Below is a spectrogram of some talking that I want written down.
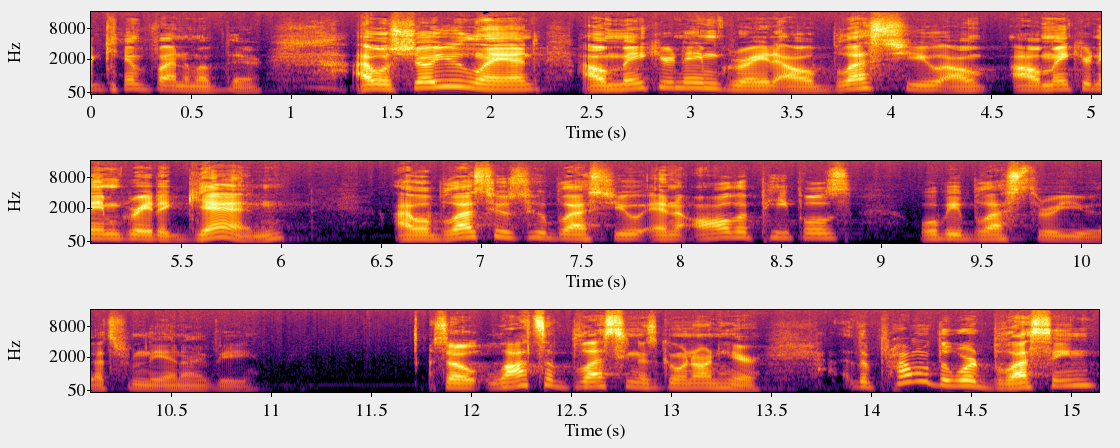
I can't find them up there. I will show you land. I'll make your name great. I will bless you. I'll, I'll make your name great again. I will bless those who bless you, and all the peoples will be blessed through you. That's from the NIV. So lots of blessing is going on here. The problem with the word blessing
